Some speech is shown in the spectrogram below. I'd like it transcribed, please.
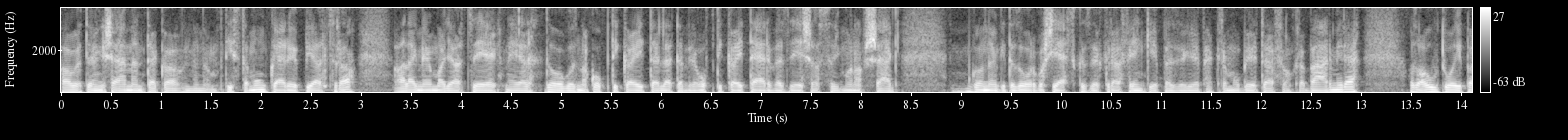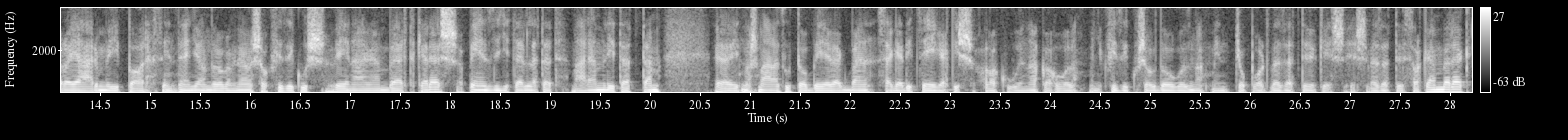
hallgatóink is elmentek a mondom, tiszta munkaerőpiacra, a legnagyobb magyar cégeknél dolgoznak optikai területen, optikai tervezés az, hogy manapság gondoljunk itt az orvosi eszközökre, a fényképezőgépekre, mobiltelefonokra, bármire. Az autóipar, a járműipar szintén egy olyan dolog, ami nagyon sok fizikus vénájú embert keres. A pénzügyi területet már említettem. Itt most már az utóbbi években szegedi cégek is alakulnak, ahol mondjuk fizikusok dolgoznak, mint csoportvezetők és, és vezető szakemberek.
